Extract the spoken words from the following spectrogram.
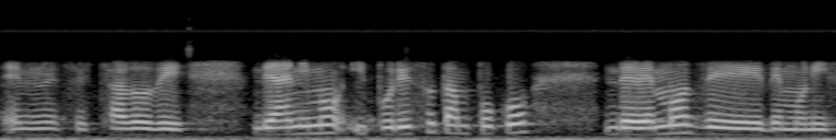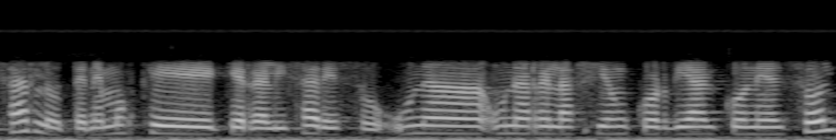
en nuestro estado de, ánimo y por eso tampoco debemos de demonizarlo, tenemos que, realizar eso, una, una relación cordial con el sol,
